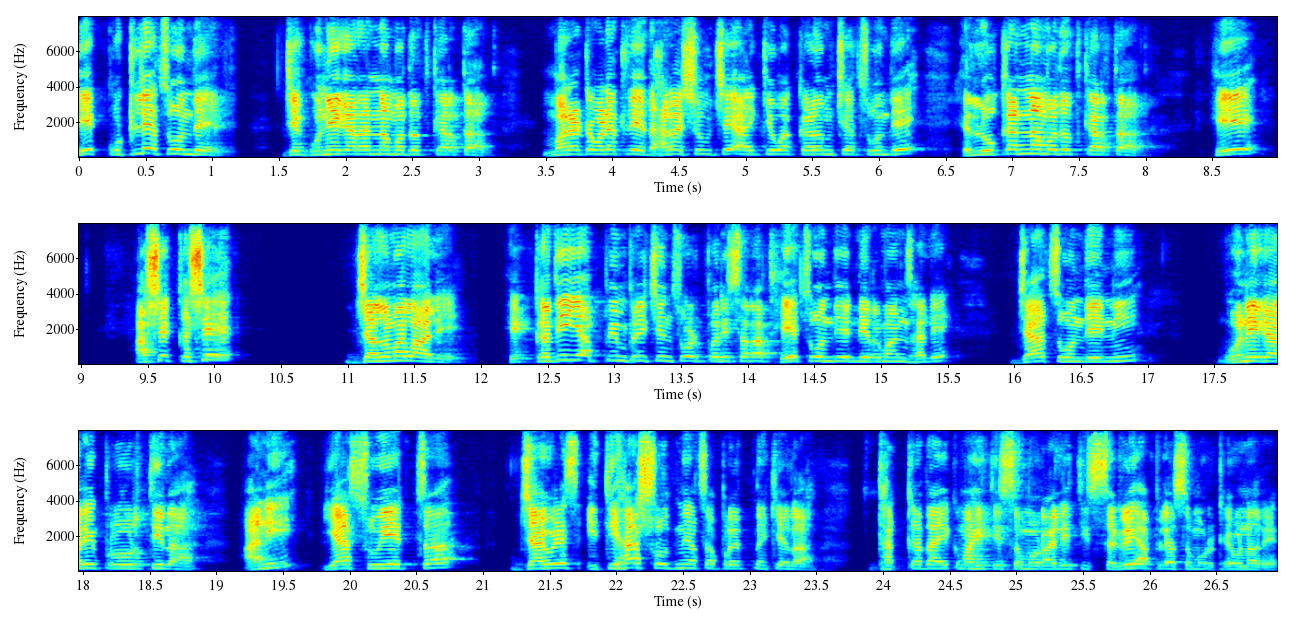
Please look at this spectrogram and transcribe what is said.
हे कुठले चोंदे आहेत जे गुन्हेगारांना मदत करतात? मराठवाड्यातले धाराशिवचे आहे किंवा कळमचे चोंदे हे लोकांना मदत करतात. हे असे कसे जन्माला आले? हे कधी या पिंपरी चिंचवड परिसरात हे चोंदे निर्माण झाले? ज्या चोंदेनी गुन्हेगारी प्रवृत्तीला आणि या सुयेचा ज्यावेळेस इतिहास शोधण्याचा प्रयत्न केला धक्कादायक माहिती समोर आली ती सगळी आपल्यासमोर ठेवणार आहे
